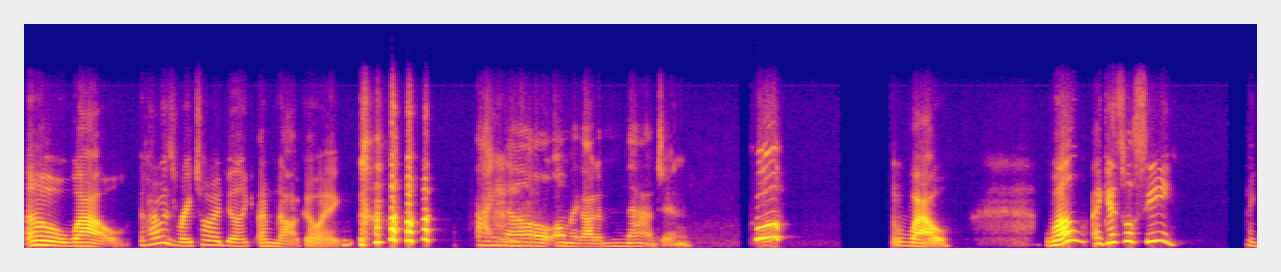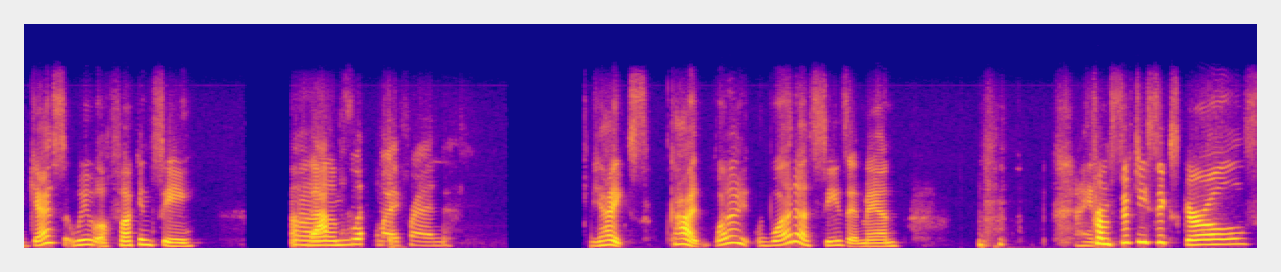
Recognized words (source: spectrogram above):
Oh wow. If I was Rachel, I'd be like, I'm not going. I know. Oh my god, imagine. wow. Well, I guess we'll see. I guess we will fucking see. Um, That's my friend. Yikes! God, what a what a season, man. From fifty six girls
